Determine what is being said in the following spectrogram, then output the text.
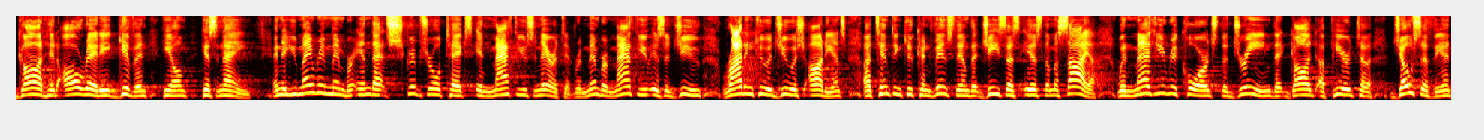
God had already given him his name. And now you may remember in that scriptural text in Matthew's narrative, remember, Matthew is a Jew writing to a Jewish audience, attempting to convince them that Jesus is the Messiah. When Matthew records the dream that God appeared to Joseph in,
